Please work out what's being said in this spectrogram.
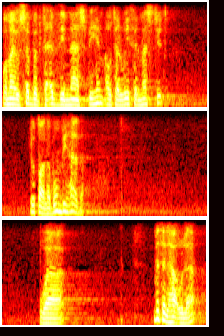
وما يسبب تأذي الناس بهم أو تلويث المسجد. يطالبون بهذا. ومثل هؤلاء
